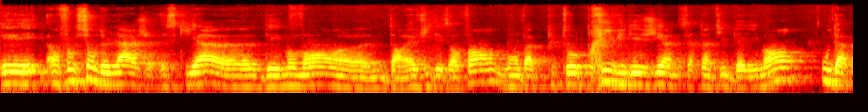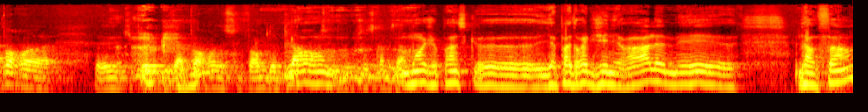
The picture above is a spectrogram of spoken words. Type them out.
Et en fonction de l'âge, est-ce qu'il y a euh, des moments euh, dans la vie des enfants où on va plutôt privilégier un certain type d'aliments ou d'apports euh, euh, sous forme de plantes ou des choses comme ça? Moi, je pense qu'il n'y a pas de règle générale, mais l'enfant,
